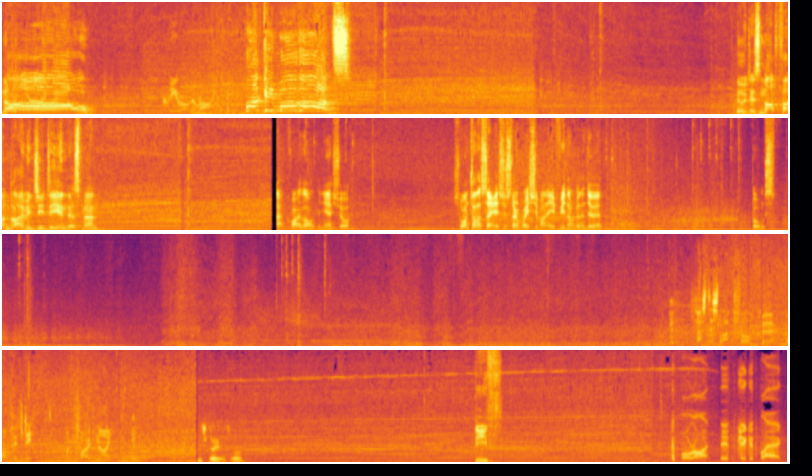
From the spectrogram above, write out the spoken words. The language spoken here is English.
No! Clear on the right. Fucking morons! Dude, it's not fun driving GT in this, man. quite a lot, then yeah, sure. So what I'm trying to say is just don't waste your money if you're not going to do it. Balls. Fastest lap for Burr, 150.59. Beef. All right, there's the checkered flag.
